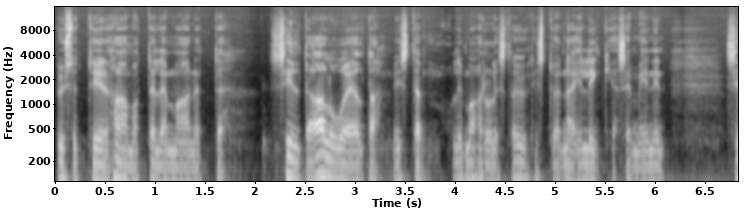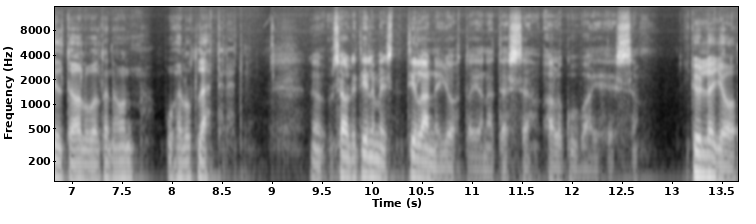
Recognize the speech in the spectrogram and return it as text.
pystyttiin hahmottelemaan, että siltä alueelta, mistä oli mahdollista yhdistyä näihin linkkiasemiin, niin siltä alueelta ne on puhelut lähteneet. No, sä olit ilmeisesti tilannejohtajana tässä alkuvaiheessa. Kyllä joo,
